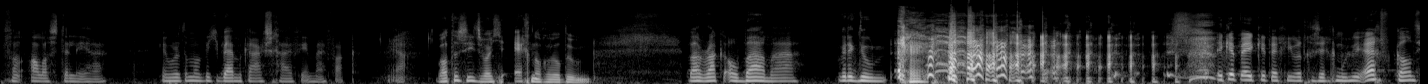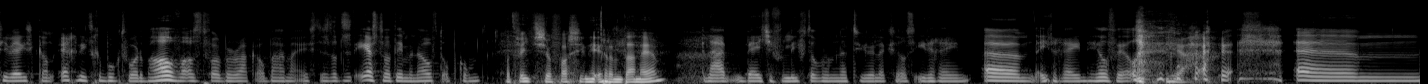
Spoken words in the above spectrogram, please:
van alles te leren. Je moet het allemaal een beetje bij elkaar schuiven in mijn vak. Ja. Wat is iets wat je echt nog wil doen? Barack Obama wil ik doen. ik heb één keer tegen iemand gezegd, ik moet nu echt vakantie wezen. Ik kan echt niet geboekt worden, behalve als het voor Barack Obama is. Dus dat is het eerste wat in mijn hoofd opkomt. Wat vind je zo fascinerend aan hem? Nou, een beetje verliefd op hem natuurlijk, zoals iedereen. Ehm, iedereen, heel veel. Ja. Ehm,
